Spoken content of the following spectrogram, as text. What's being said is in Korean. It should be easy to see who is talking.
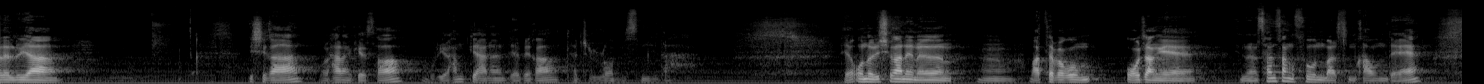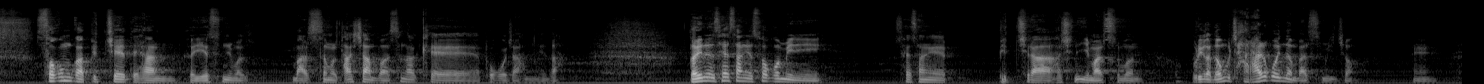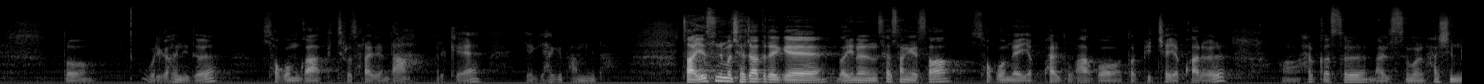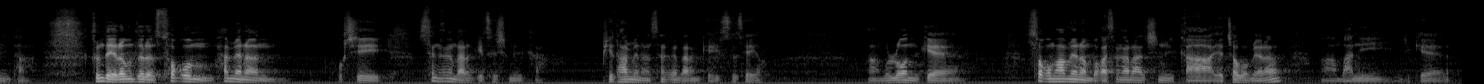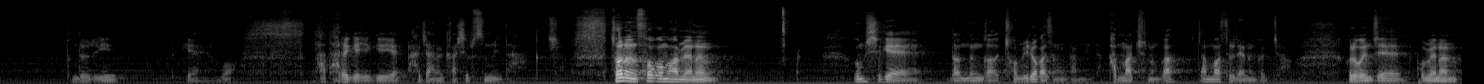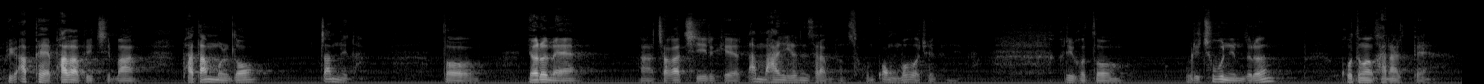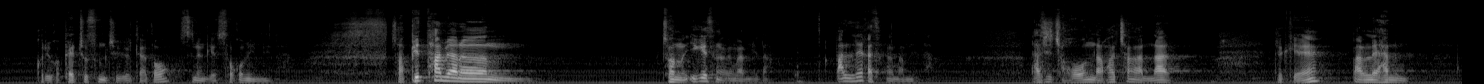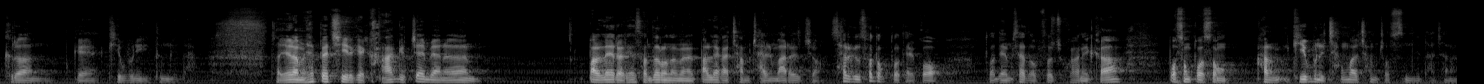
Speaker 1: 할렐루야. 이 시간 우리 하나님께서 우리와 함께하는 예배가 될 줄로 믿습니다. 예, 오늘 이 시간에는 어, 마태복음 5장에 있는 산상수훈 말씀 가운데 소금과 빛에 대한 그 예수님의 말씀을 다시 한번 생각해 보고자 합니다. 너희는 세상의 소금이니 세상의 빛이라 하신 이 말씀은 우리가 너무 잘 알고 있는 말씀이죠. 예. 또 우리가 흔히들 소금과 빛으로 살아야 된다 이렇게 얘기하기도 합니다. 자, 예수님은 제자들에게 너희는 세상에서 소금의 역할도 하고 또 빛의 역할을 어, 할 것을 말씀을 하십니다. 그런데 여러분들은 소금 하면은 혹시 생각나는 게 있으십니까? 빛 하면은 생각나는 게 있으세요? 아, 물론 이렇게 소금 하면은 뭐가 생각나십니까? 여쭤보면은 아, 많이 이렇게 분들이 뭐 다 다르게 얘기하지 않을까 싶습니다. 그렇죠. 저는 소금 하면은 음식에 넣는 거 조미료가 생각납니다. 간 맞추는 거, 짠맛을 내는 거죠. 그리고 이제 보면은 우리 앞에 바다도 있지만 바닷물도 짭니다. 또 여름에 아, 저같이 이렇게 땀 많이 흘리는 사람들은 소금 꼭 먹어줘야 됩니다. 그리고 또 우리 주부님들은 고등어 간할 때 그리고 배추 숨죽일 때도 쓰는 게 소금입니다. 자, 빛 하면은 저는 이게 생각납니다. 빨래가 생각납니다. 다시 좋은 날, 화창한 날, 이렇게 빨래하는 그런 게 기분이 듭니다. 자, 여러분 햇볕이 이렇게 강하게 쬐면은 빨래를 해서 널어놓으면 빨래가 참 잘 마르죠. 살균 소독도 되고 또 냄새도 없어지고 하니까 뽀송뽀송 하는 기분이 정말 참 좋습니다. 저는.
